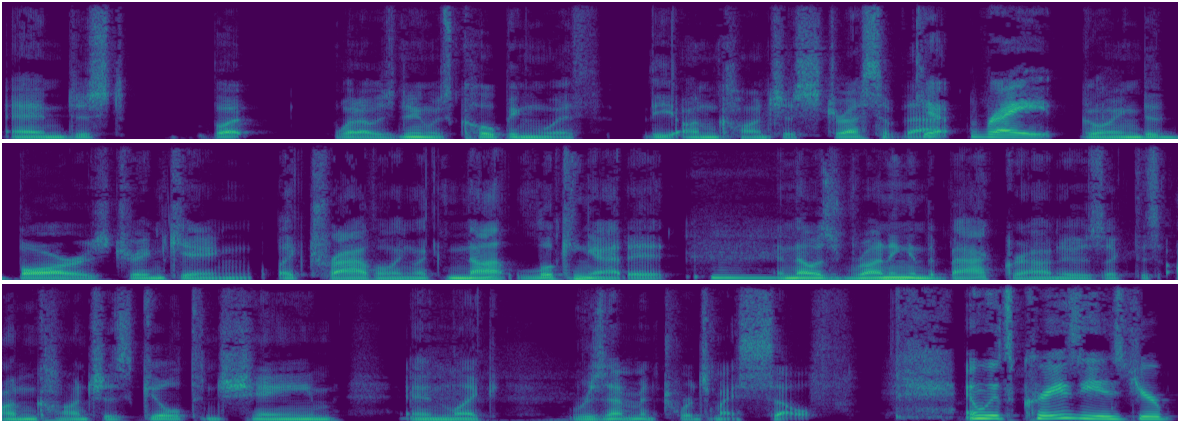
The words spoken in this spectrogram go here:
And just, but what I was doing was coping with the unconscious stress of that. Yeah, right. Going to bars, drinking, like traveling, like not looking at it Mm. and that was running in the background. It was like this unconscious guilt and shame and like resentment towards myself. And what's crazy is your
